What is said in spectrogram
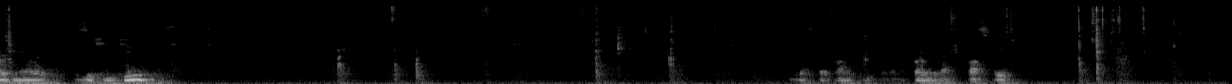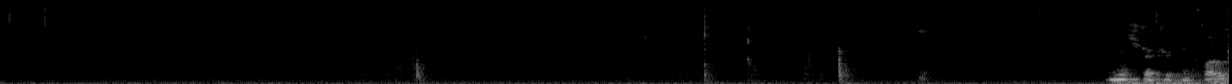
carbonyl position two. Yes, that on to carbon phosphate. and this structure can close.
